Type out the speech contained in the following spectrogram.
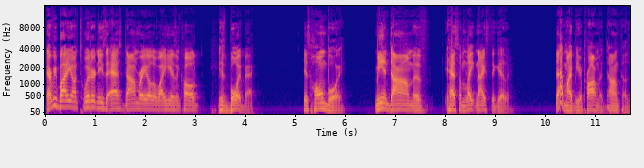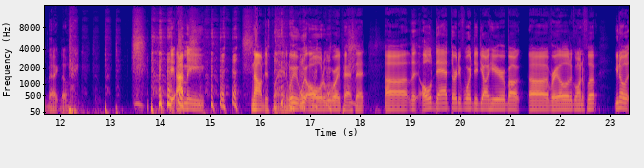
Everybody on Twitter needs to ask Dom Raiola why he hasn't called his boy back, his homeboy. Me and Dom have had some late nights together. That might be a problem if Dom comes back, though. I mean, no, I'm just playing. We, we're old. We're way past that. Uh, old dad, 34. Did y'all hear about uh Raiola going to flip? You know,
